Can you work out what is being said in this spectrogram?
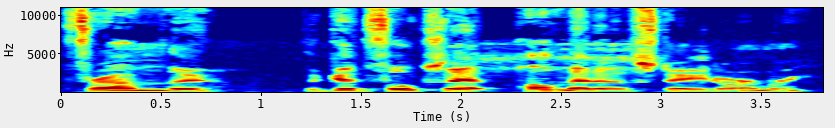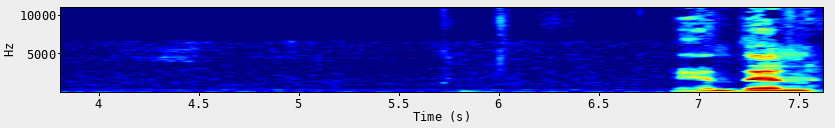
from the the good folks at Palmetto State Armory. And then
